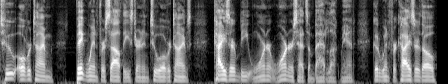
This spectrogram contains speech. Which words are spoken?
two overtime Big win for Southeastern in two overtimes. Keiser beat Warner. Warner's had some bad luck, man. Good win for Keiser, though.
